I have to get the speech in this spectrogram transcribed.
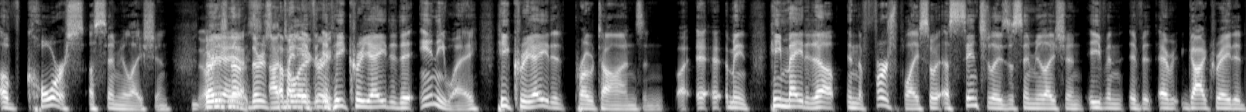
of course a simulation. Oh, There's yeah, no, yes. there's, I, I, mean, totally if, agree. if he created it anyway, he created protons and, uh, I I mean, he made it up in the first place. So it essentially is a simulation, even if it, God created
